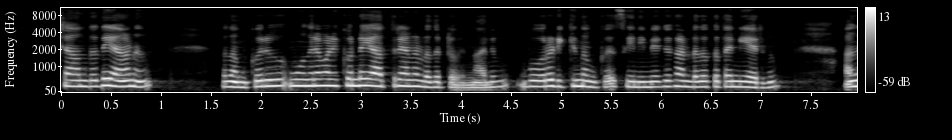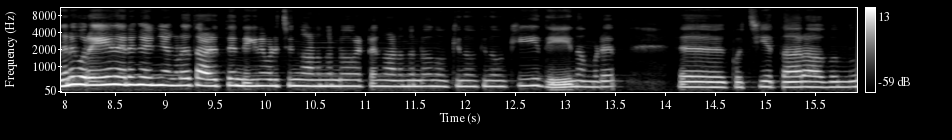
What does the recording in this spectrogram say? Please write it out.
ശാന്തതയാണ്. അപ്പോൾ നമുക്കൊരു മൂന്നര മണിക്കൂറിന്റെ യാത്രയാണുള്ളത് കേട്ടോ എന്നാലും ബോറടിക്കും നമുക്ക്. സിനിമയൊക്കെ കണ്ടതൊക്കെ തന്നെയായിരുന്നു. അങ്ങനെ കുറേ നേരം കഴിഞ്ഞ് ഞങ്ങൾ താഴത്തെ എന്തെങ്കിലും വെളിച്ചം കാണുന്നുണ്ടോ വെട്ടം കാണുന്നുണ്ടോ നോക്കി നോക്കി നോക്കി ദേ നമ്മുടെ കൊച്ചി എത്താറാകുന്നു.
